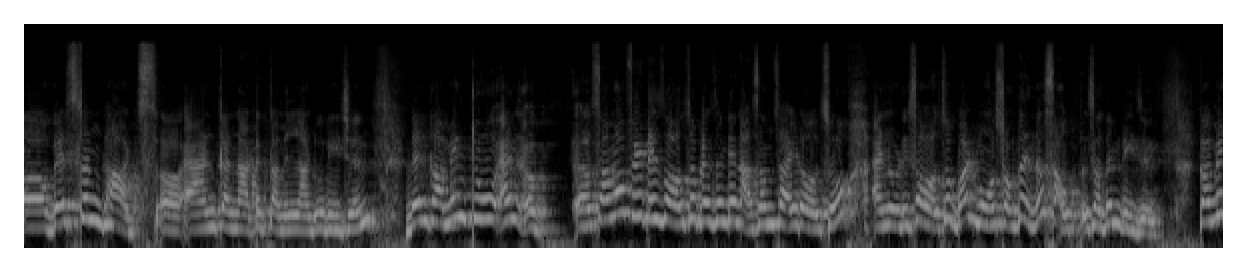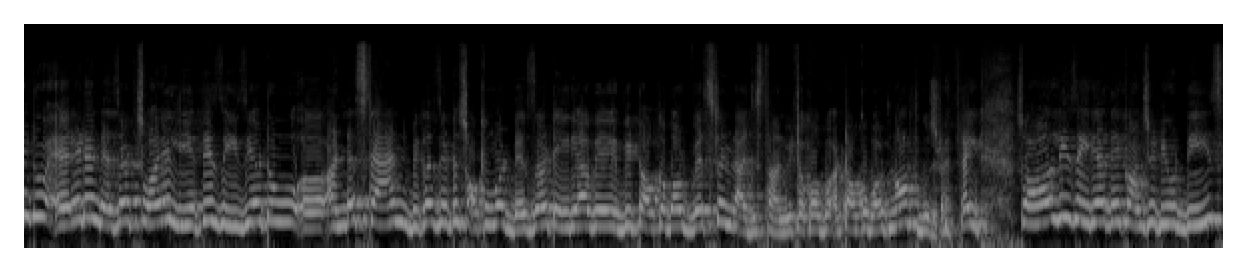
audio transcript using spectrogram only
uh, western ghats uh, and karnataka tamil nadu region. Then coming to and uh, some of it is also present in assam side also and odisha also but most of the in the south southern region. Coming to arid and desert soil it is easier to uh, understand because it is talking about desert area where we talk about western rajasthan. We talk about talk about north gujarat right? So all these area they constitute these.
